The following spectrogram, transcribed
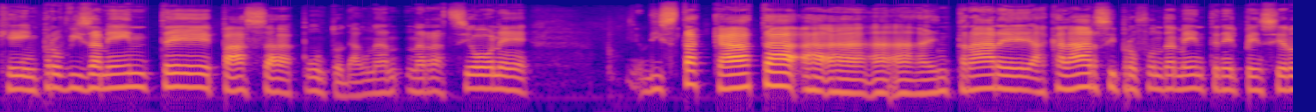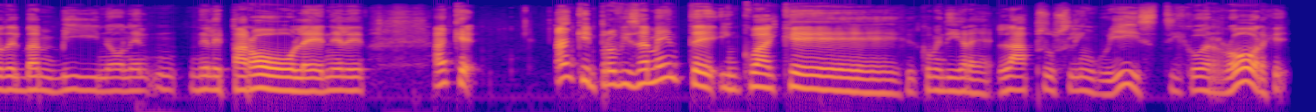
che improvvisamente passa appunto da una narrazione distaccata a, a, a, entrare, a calarsi profondamente nel pensiero del bambino, nel, nelle parole, nelle, anche anche improvvisamente in qualche, come dire, lapsus linguistico, errore,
